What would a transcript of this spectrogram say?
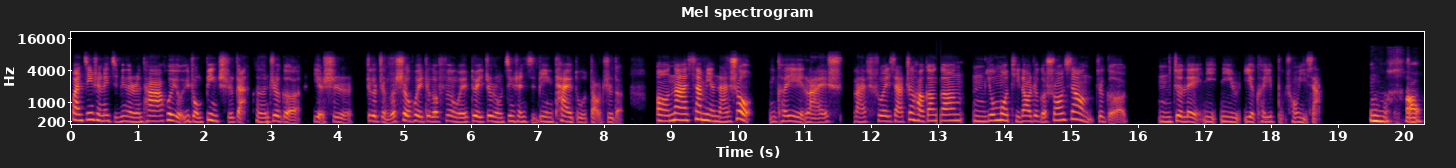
患精神类疾病的人，他会有一种病耻感，可能这个也是这个整个社会这个氛围对这种精神疾病态度导致的。嗯，那下面难受。你可以来说来说一下，正好刚刚嗯幽默提到这个双向这个嗯这类，你你也可以补充一下。嗯，好，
